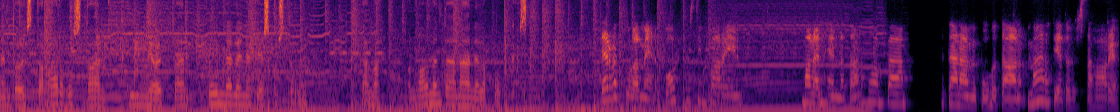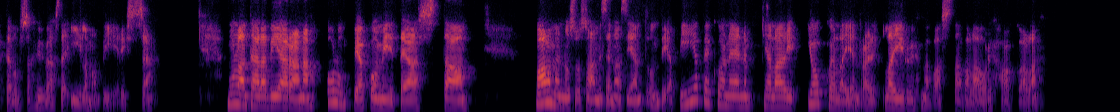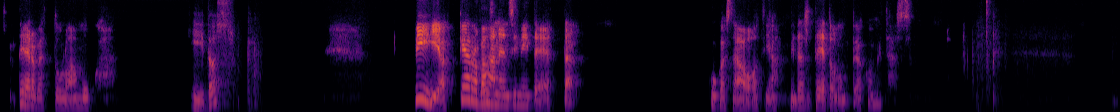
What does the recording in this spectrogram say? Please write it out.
toinen toista arvostaen, kunnioittain, kuunnellen ja keskustellen. Tämä on Valmentajan äänellä podcast. Tervetuloa meidän podcastin pariin. Mä olen Henna Tanhuanpää ja tänään me puhutaan määrätietoisesta harjoittelussa hyvästä ilmapiirissä. Mulla on täällä vieraana olympiakomiteasta valmennusosaamisen asiantuntija Pia Pekonen ja joukkuelajien lajiryhmä vastaava Lauri Hakala. Tervetuloa mukaan. Kiitos. Pia, kerro Kiitos. vähän ensin itse, että kuka sä oot ja mitä sä teet olympiakomiteassa?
